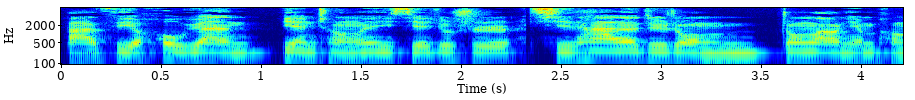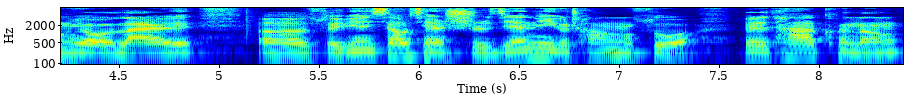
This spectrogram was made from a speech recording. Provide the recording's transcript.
把自己后院变成了一些就是其他的这种中老年朋友来呃随便消遣时间的一个场所，所以他可能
